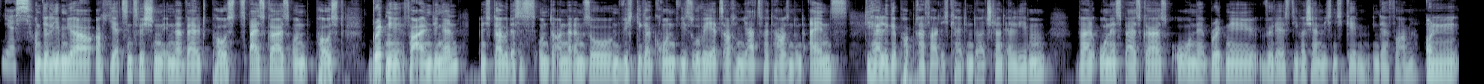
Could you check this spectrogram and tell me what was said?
Yes. Und wir leben ja auch jetzt inzwischen in der Welt Post-Spice Girls und Post-Britney vor allen Dingen. Und ich glaube, das ist unter anderem so ein wichtiger Grund, wieso wir jetzt auch im Jahr 2001 die heilige Pop-Dreifaltigkeit in Deutschland erleben. Weil ohne Spice Girls, ohne Britney würde es die wahrscheinlich nicht geben in der Form. Und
